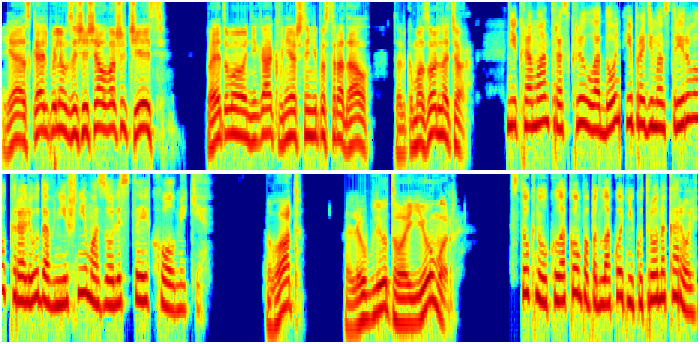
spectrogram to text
«Я скальпелем защищал вашу честь, поэтому никак внешне не пострадал, только мозоль натер». Некромант раскрыл ладонь и продемонстрировал королю давнишние мозолистые холмики. «Вот, люблю твой юмор», Стукнул кулаком по подлокотнику трона король,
